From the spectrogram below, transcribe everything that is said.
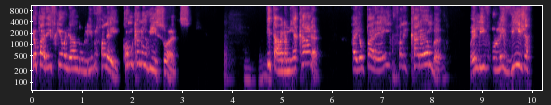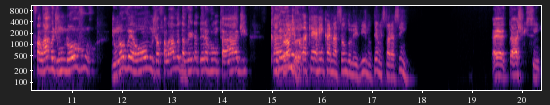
eu parei, fiquei olhando o livro e falei, como que eu não vi isso antes? E tava na minha cara. Aí eu parei e falei, caramba, o, Eli, o Levi já falava de um novo, de um novo Eon, já falava da verdadeira vontade. Caramba. O Crowley fala que é a reencarnação do Levi, não tem uma história assim? É, acho que sim.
